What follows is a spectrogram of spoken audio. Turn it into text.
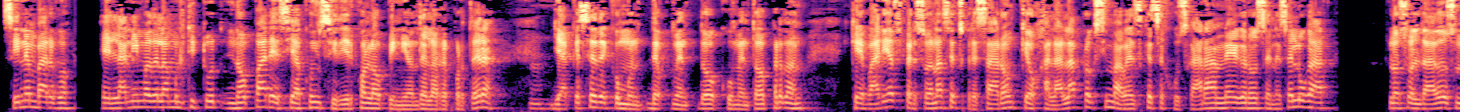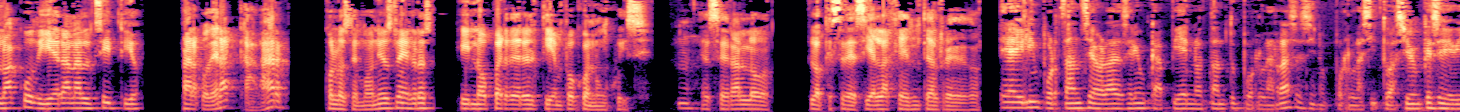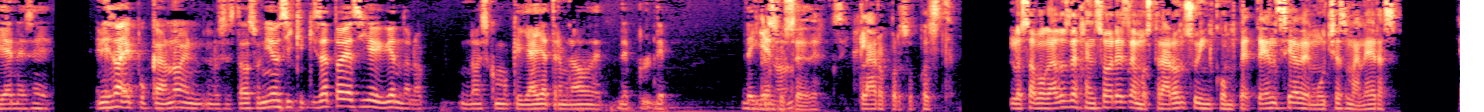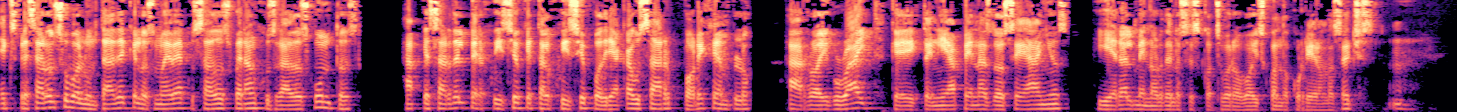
Sin embargo, el ánimo de la multitud no parecía coincidir con la opinión de la reportera, ya que se documentó, perdón, que varias personas expresaron que ojalá la próxima vez que se juzgara a negros en ese lugar, los soldados no acudieran al sitio para poder acabar con los demonios negros y no perder el tiempo con un juicio. Ese era lo, lo que se decía la gente alrededor. Y ahí la importancia, ¿verdad?, de hacer hincapié no tanto por la raza, sino por la situación que se vivía en ese, en esa época, ¿no? En los Estados Unidos y que quizá todavía sigue viviendo, ¿no? No es como que ya haya terminado de, de, de, de lleno. sucede, sí, claro, por supuesto. Los abogados defensores demostraron su incompetencia de muchas maneras. Expresaron su voluntad de que los nueve acusados fueran juzgados juntos, a pesar del perjuicio que tal juicio podría causar, por ejemplo, a Roy Wright, que tenía apenas 12 años y era el menor de los Scottsboro Boys cuando ocurrieron los hechos.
